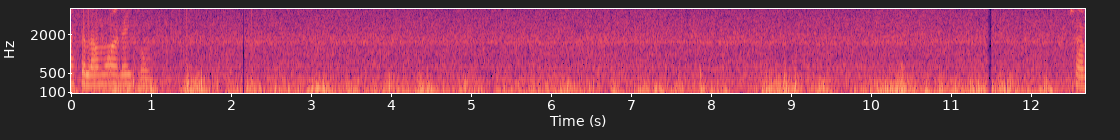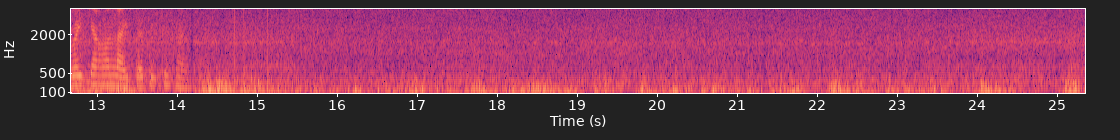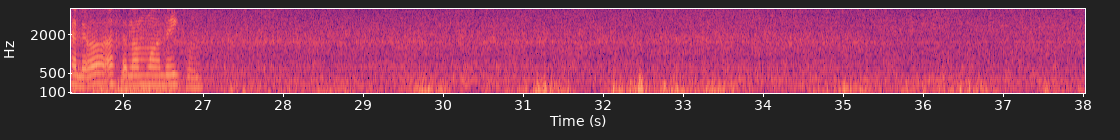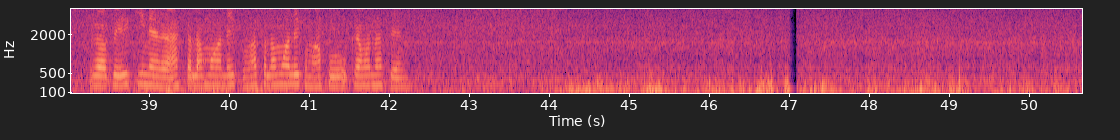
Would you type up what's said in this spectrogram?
আসসালামু আলাইকুম। সবাইকে আমার লাইভটা দেখতেছেন? হ্যালো আসসালামু আলাইকুম। রবের কিনারা, আসসালামু আলাইকুম। আসসালামু আলাইকুম আপু, কেমন আছেন?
